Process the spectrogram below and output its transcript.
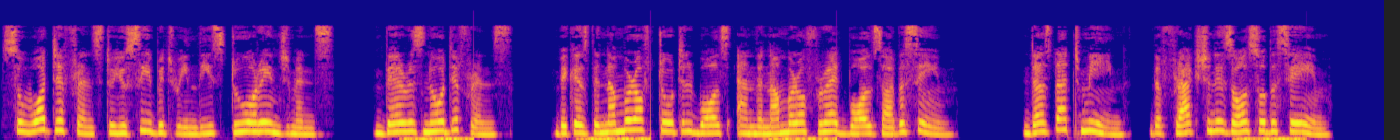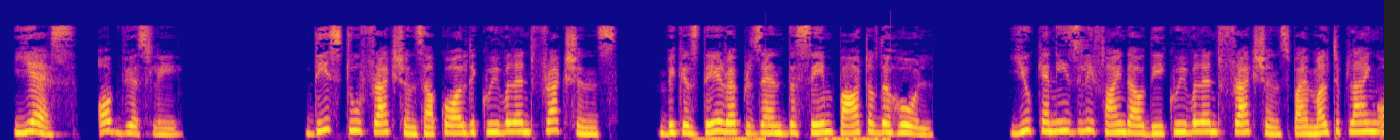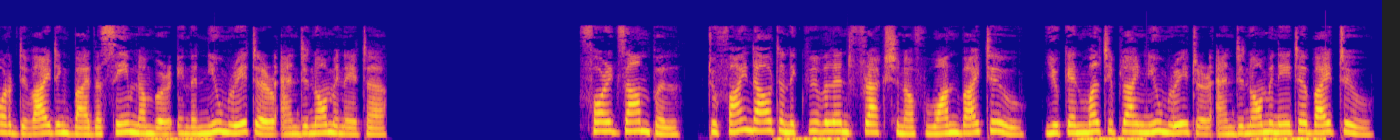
So what difference do you see between these two arrangements? There is no difference. Because the number of total balls and the number of red balls are the same. Does that mean the fraction is also the same? Yes, obviously. These two fractions are called equivalent fractions because they represent the same part of the whole. You can easily find out the equivalent fractions by multiplying or dividing by the same number in the numerator and denominator. For example, to find out an equivalent fraction of 1 by 2, you can multiply numerator and denominator by 2.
